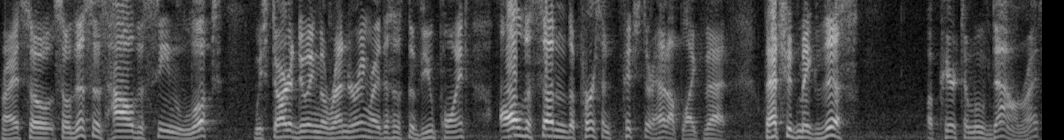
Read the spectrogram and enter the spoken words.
right. So, so this is how the scene looked we started doing the rendering right this is the viewpoint all of a sudden the person pitched their head up like that that should make this appear to move down right.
